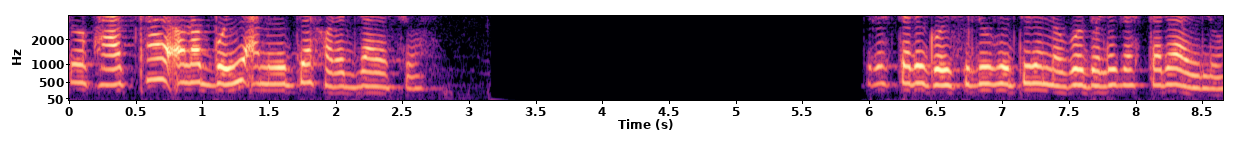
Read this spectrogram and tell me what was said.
তো ভাত খাই অলপ বহি আমি এতিয়া ঘৰত যাই আছো। ৰাস্তাৰে গৈছিলো, সেইটোৰে নগৈ বেলেগ ৰাস্তাৰে আহিলো।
